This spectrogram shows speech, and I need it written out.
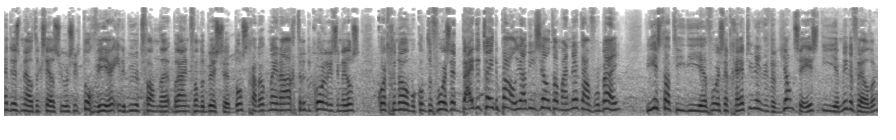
En dus meldt Excelsior zich toch weer in de buurt van uh, Bruin van de Bussen. Dost gaat ook mee naar achteren. Die corner is inmiddels kort genomen. Komt de voorzet bij de tweede paal. Ja, die zelt dan maar net aan voorbij. Wie is dat die die uh, voorzet geeft? Ik denk dat het Jansen is, die middenvelder.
